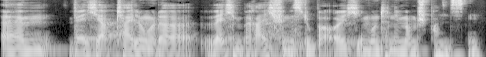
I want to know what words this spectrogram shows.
Ähm, welche Abteilung oder welchen Bereich findest du bei euch im Unternehmen am spannendsten?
